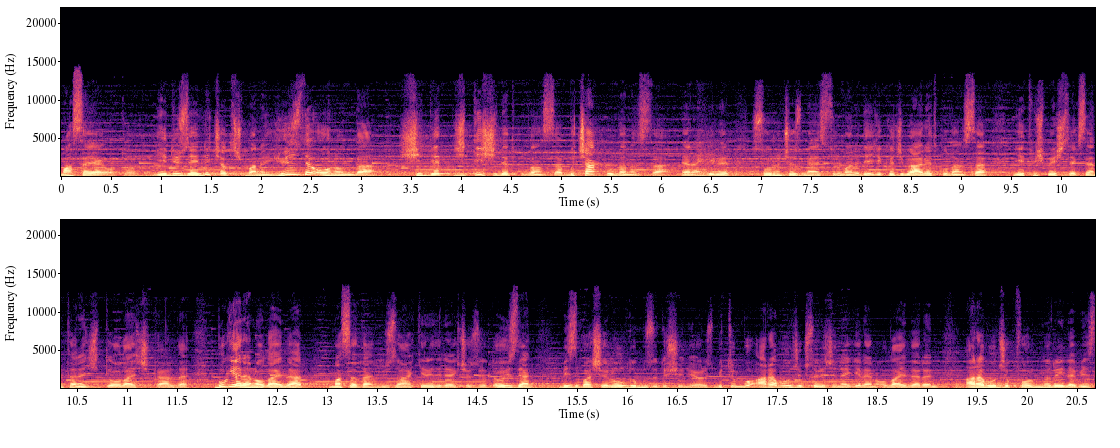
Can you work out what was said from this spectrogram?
masaya oturdu. 750 çatışmanın %10'unda şiddet, ciddi şiddet kullanılsa, bıçak kullanılsa, herhangi bir sorun çözme enstrümanı diye yıkıcı bir alet kullanılsa 75-80 tane ciddi olay çıkardı. Bu gelen olaylar masada müzakere edilerek çözüldü. O yüzden biz başarılı olduğumuzu düşünüyoruz. Bütün bu arabuluculuk sürecine gelen olayların arabuluculuk formlarıyla biz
